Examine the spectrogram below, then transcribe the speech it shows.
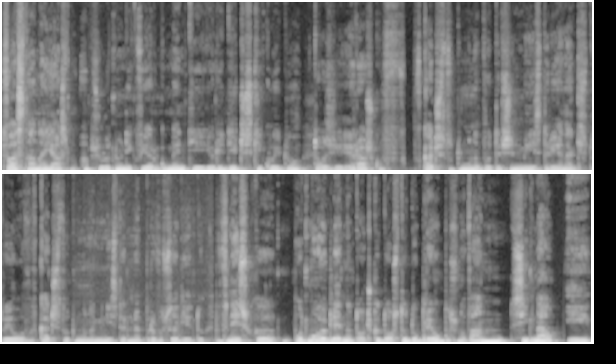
това стана ясно. Абсолютно никакви аргументи юридически, които този Рашков качеството му на вътрешен министр и Янаки Стоилов в качеството му на министр на правосъдието внесоха от моя гледна точка доста добре обоснован сигнал. И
